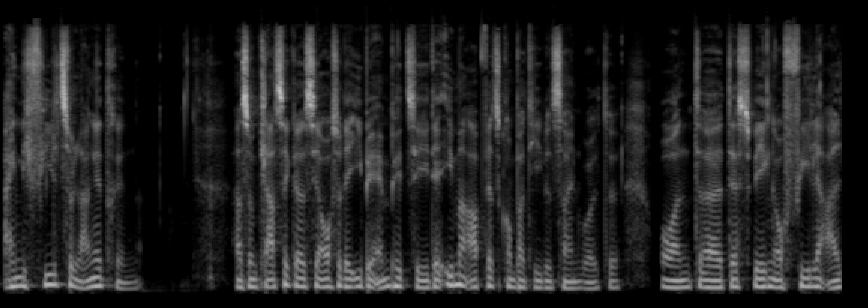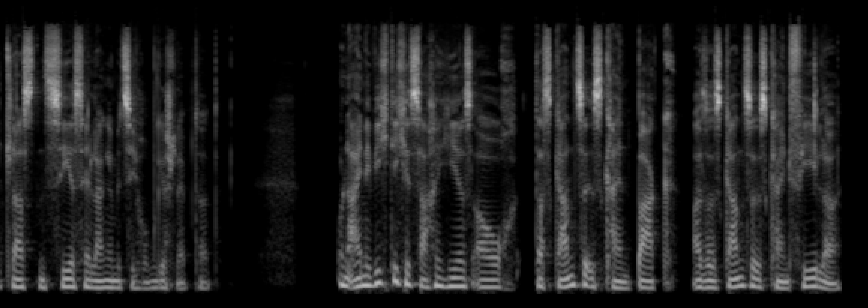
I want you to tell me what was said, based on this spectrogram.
eigentlich viel zu lange drin. Also ein Klassiker ist ja auch so der IBM-PC, der immer abwärtskompatibel sein wollte und äh, deswegen auch viele Altlasten sehr, sehr lange mit sich rumgeschleppt hat. Und eine wichtige Sache hier ist auch, das Ganze ist kein Bug, also das Ganze ist kein Fehler.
